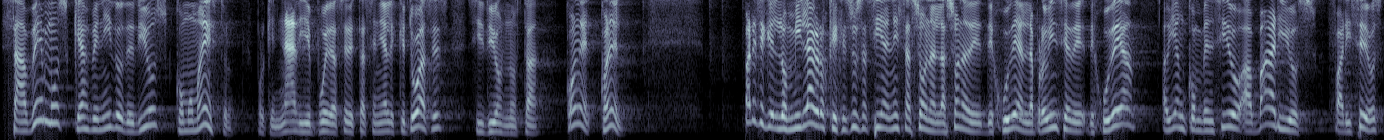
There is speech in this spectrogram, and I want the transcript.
sabemos que has venido de Dios como maestro, porque nadie puede hacer estas señales que tú haces si Dios no está con él. Con él. Parece que los milagros que Jesús hacía en esa zona, en la zona de, Judea, en la provincia de, de Judea, habían convencido a varios fariseos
